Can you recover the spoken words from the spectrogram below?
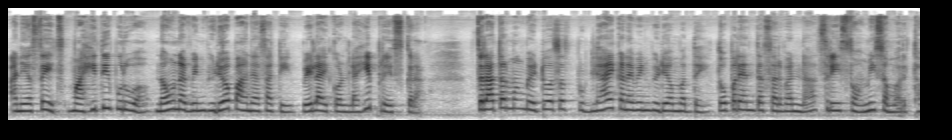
आणि असेच माहितीपूर्व नवनवीन व्हिडिओ पाहण्यासाठी बेल आयकॉनलाही प्रेस करा. चला तर मग भेटू असंच पुढल्या एका नवीन व्हिडिओमध्ये. तोपर्यंत सर्वांना श्री स्वामी समर्थ.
